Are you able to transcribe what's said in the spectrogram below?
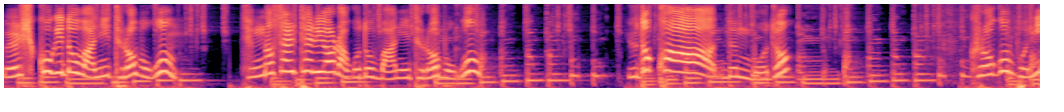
웰시코기도 많이 들어보고 잭러셀 테리어라고도 많이 들어보고 유덕화는 뭐죠? 그러고 보니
